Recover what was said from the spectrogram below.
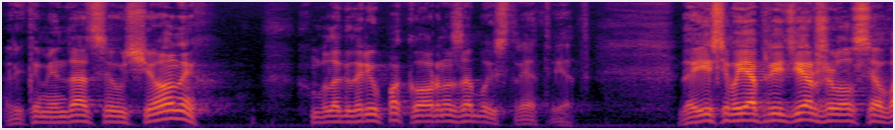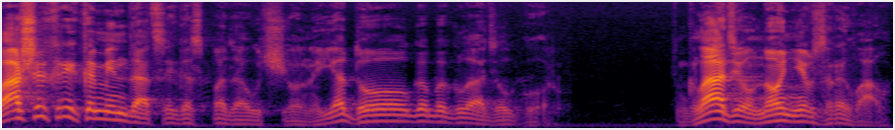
Рекомендации ученых Благодарю покорно за быстрый ответ. Да если бы я придерживался ваших рекомендаций, господа ученые, я долго бы гладил гору. Гладил, но не взрывал.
